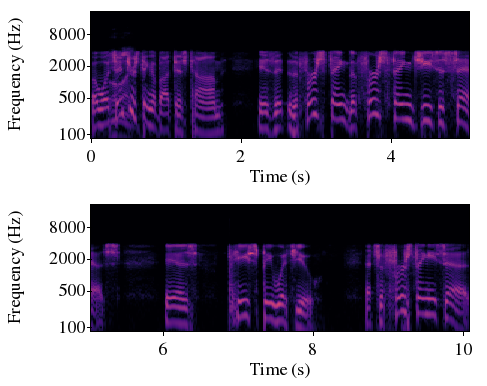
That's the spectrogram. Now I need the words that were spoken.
But what's Boy. interesting about this, Tom, is that the first thing the first thing Jesus says is "Peace be with you." That's the first thing he says.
